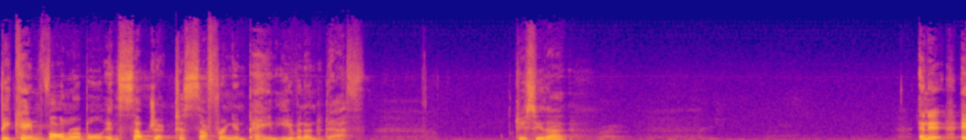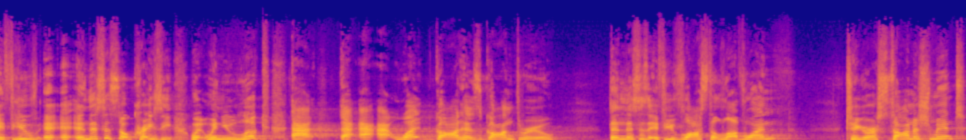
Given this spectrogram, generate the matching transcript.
became vulnerable and subject to suffering and pain, even unto death. Do you see that? And it, if you and this is so crazy when, you look at, at, at what God has gone through, then this is if you've lost a loved one, to your astonishment,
